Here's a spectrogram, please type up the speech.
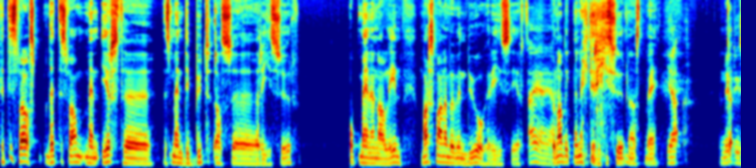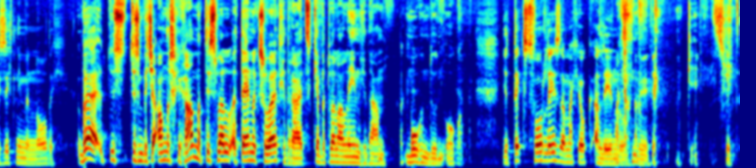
Dit is wel, dit is wel mijn eerste... Dit is mijn debuut als eh, regisseur. Op mijn en alleen. Marsman hebben we een duo geregisseerd. Ah, ja, ja. Toen had ik een echte regisseur naast mij. ja, nu heb je gezegd niet meer nodig. Het, is, het is een beetje anders gegaan, maar het is wel uiteindelijk zo uitgedraaid. Ik heb het wel alleen gedaan. Mogen doen ook. Je tekst voorlezen, dat mag je ook alleen doen. Oké, dat is goed.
